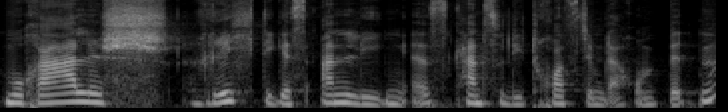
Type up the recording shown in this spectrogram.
moralisch richtiges Anliegen ist, kannst du die trotzdem darum bitten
